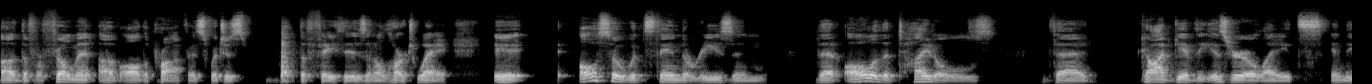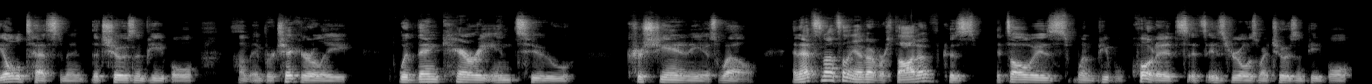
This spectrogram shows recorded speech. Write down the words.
of the fulfillment of all the prophets, which is what the faith is in a large way, it also would stand the reason that all of the titles that God gave the Israelites in the Old Testament, the chosen people, um, and particularly, would then carry into Christianity as well and that's not something I've ever thought of because it's always when people quote it, it's, it's Israel is my chosen people,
